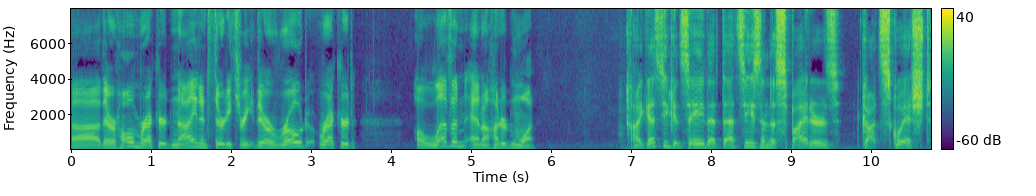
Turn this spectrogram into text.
Uh, their home record 9 and 33. Their road record 11 and 101. I guess you could say that that season the Spiders got squished.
